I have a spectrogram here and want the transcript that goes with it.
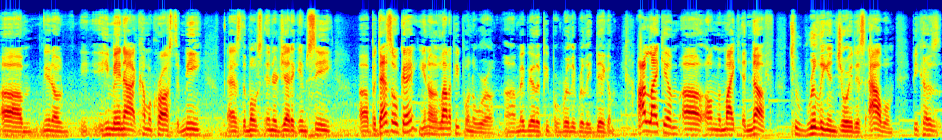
um, you know, he may not come across to me as the most energetic MC uh, but that's okay. You know, a lot of people in the world. Uh, maybe other people really, really dig him. I like him uh, on the mic enough to really enjoy this album because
